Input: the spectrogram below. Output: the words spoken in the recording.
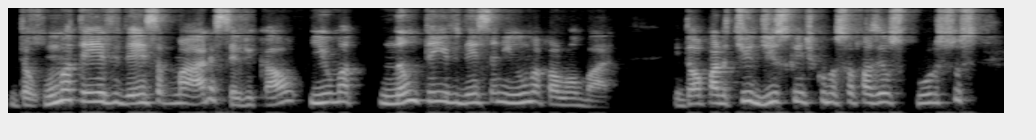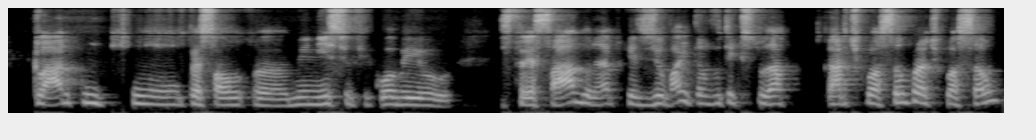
então, uma tem evidência para uma área cervical e uma não tem evidência nenhuma para lombar. Então, a partir disso que a gente começou a fazer os cursos, claro, com, com o pessoal uh, no início ficou meio estressado, né? Porque diziam, vai, então vou ter que estudar articulação por articulação.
